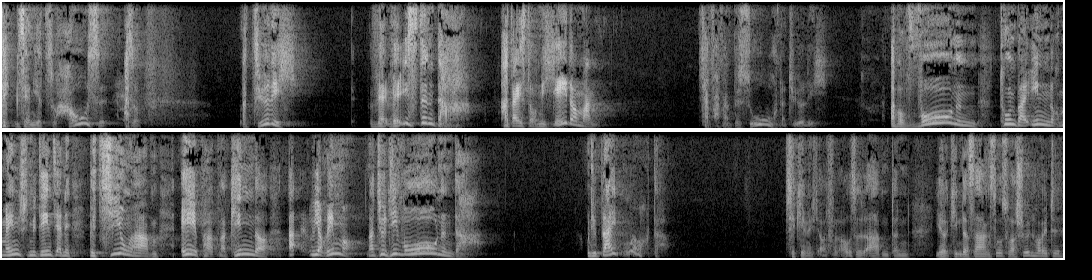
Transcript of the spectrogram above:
Denken Sie an Ihr Zuhause. Also, natürlich, wer, wer ist denn da? Ah, da ist doch nicht jedermann. Ich habe mal Besuch, natürlich. Aber wohnen tun bei Ihnen noch Menschen, mit denen Sie eine Beziehung haben. Ehepartner, Kinder, äh, wie auch immer. Natürlich, die wohnen da. Und die bleiben auch da. Sie gehen nicht davon aus, heute Abend dann Ihre Kinder sagen, so, es war schön heute.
